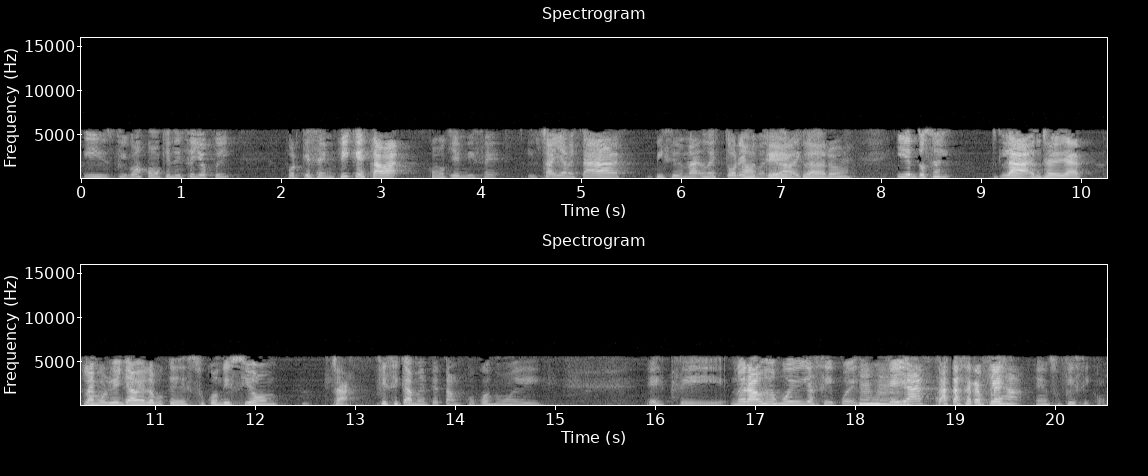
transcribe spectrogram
y fuimos como quien dice, yo fui, porque sentí que estaba, como quien dice, o sea, ella me estaba diciendo una, historia que me quedaba. claro Y entonces, la, en realidad, la envolví en llave porque su condición, o sea, físicamente tampoco es muy este no era muy así pues que ella hasta se refleja en su físico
